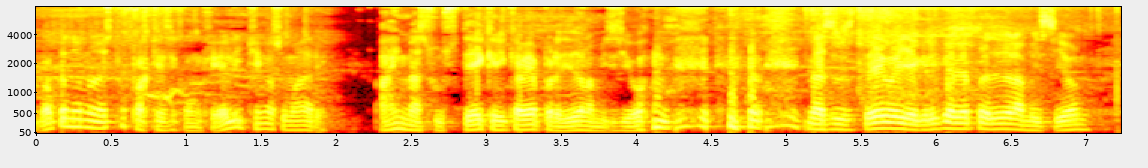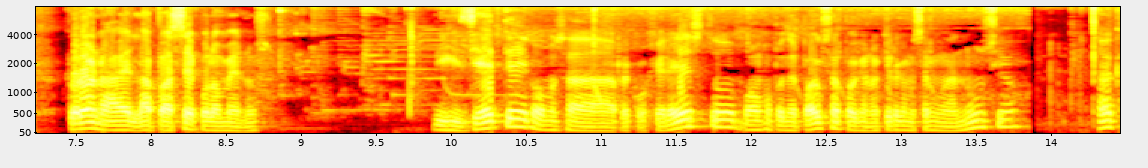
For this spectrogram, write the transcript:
Voy a poner uno de estos para que se congele y chinga su madre. Ay, me asusté, creí que había perdido la misión. me asusté, oye, creí que había perdido la misión. Pero no, la pasé por lo menos. 17, vamos a recoger esto. Vamos a poner pausa porque no quiero que me salga un anuncio. Ok,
